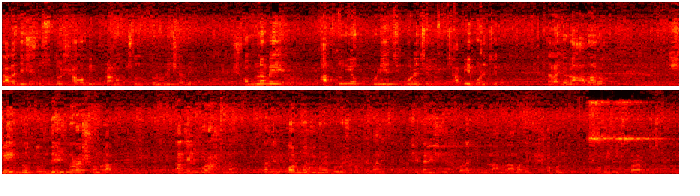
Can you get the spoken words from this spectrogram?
তারা যে সুস্থ, স্বাভাবিক, প্রাণোচ্ছল তরুণ হিসাবে সংগ্রামে আত্মনিয়োগ করিয়েছে, করেছিল, ঝাঁপিয়ে পড়েছিল, তারা যেন আবারও সেই নতুন দেশ গড়ার সংগ্রাম তাদের পড়াশোনা, তাদের কর্মজীবনে প্রবেশ করতে পারে। সেটা নিশ্চিত করার জন্য আমরা আমাদের সকল সকল কিছু করার চেষ্টা করি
